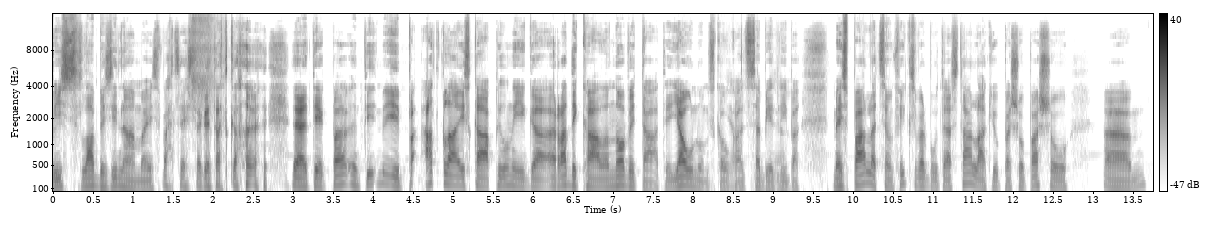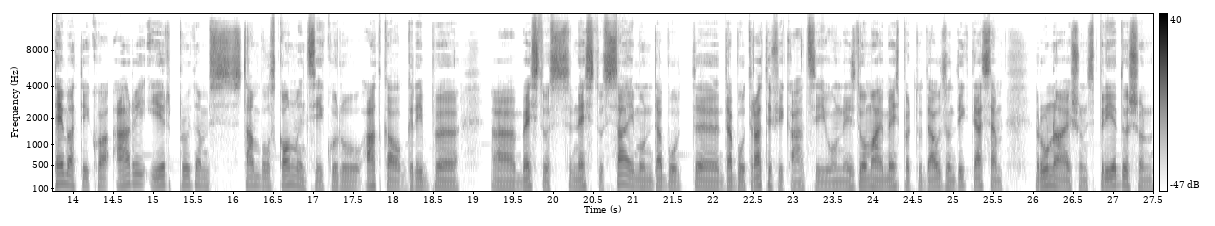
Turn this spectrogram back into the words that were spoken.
viss labi zināmais vecais tagad atkal tiek pa, pa, atklājis kā pilnīga radikāla novitāte, jaunums kaut jā, kāda sabiedrībā. Jā. Mēs pārlecam fiksi varbūt tās tālāk, jo par šo pašu Um, tematiku arī ir, protams, Stambuls konvencija, kuru atkal grib uh, best uz, nest uz saimu un dabūt, uh, dabūt ratifikāciju. Un es domāju, mēs par to daudz un dikti esam runājuši un sprieduši, un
